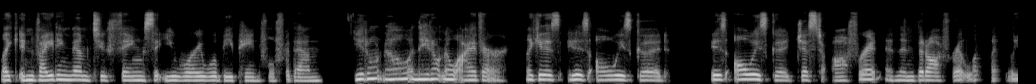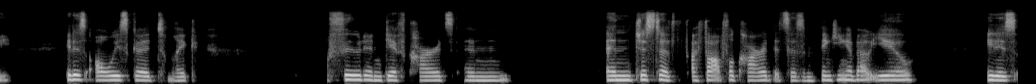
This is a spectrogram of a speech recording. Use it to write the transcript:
like inviting them to things that you worry will be painful for them. You don't know and they don't know either. Like it is it is always good. It is always good just to offer it and then but offer it lightly it is always good to like food and gift cards and and just a, a thoughtful card that says i'm thinking about you it is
